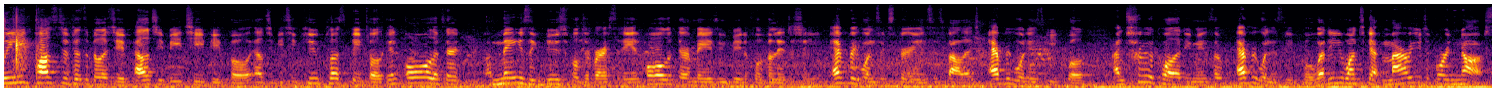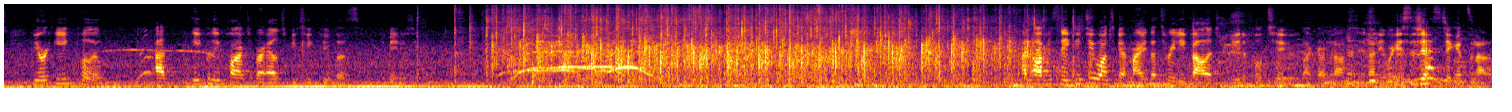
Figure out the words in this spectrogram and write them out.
we need positive visibility of LGBT people, LGBTQ plus people in all of their amazing, beautiful diversity and all of their amazing, beautiful validity. Everyone's experience is valid, everyone is equal, and true equality means that everyone is equal. Whether you want to get married or not, you're equal, as equally part of our LGBTQ plus community. And obviously, if you do want to get married, that's really valid and beautiful too. Like, I'm not in any way suggesting it's not.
